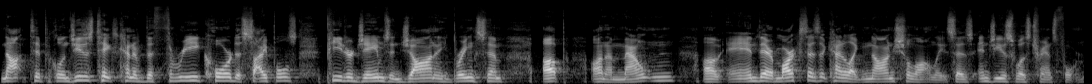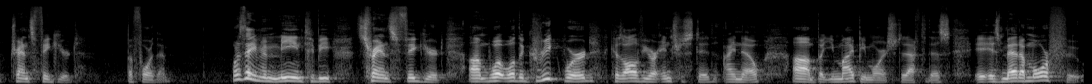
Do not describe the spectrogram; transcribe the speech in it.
not typical. And Jesus takes kind of the three core disciples, Peter, James, and John, and he brings them up on a mountain. Um, and there, Mark says it kind of like nonchalantly. It says, and Jesus was transformed, transfigured before them. What does that even mean to be transfigured? Um, well, well, the Greek word, because all of you are interested, I know, um, but you might be more interested after this, is metamorpho.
